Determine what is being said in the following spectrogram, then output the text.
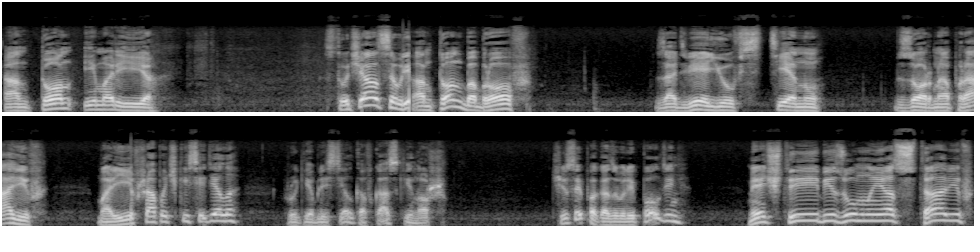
Антон и Мария. Стучался в Антон Бобров за дверью в стену. Взор направив, Мария в шапочке сидела, в руке блестел кавказский нож. Часы показывали полдень. Мечты безумные оставив,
